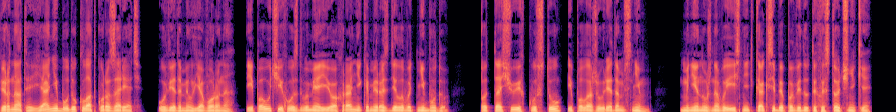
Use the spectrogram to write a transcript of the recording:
«Пернатый, я не буду кладку разорять», — уведомил я ворона. «И паучиху с двумя ее охранниками разделывать не буду. Подтащу их к кусту и положу рядом с ним. Мне нужно выяснить, как себя поведут их источники.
